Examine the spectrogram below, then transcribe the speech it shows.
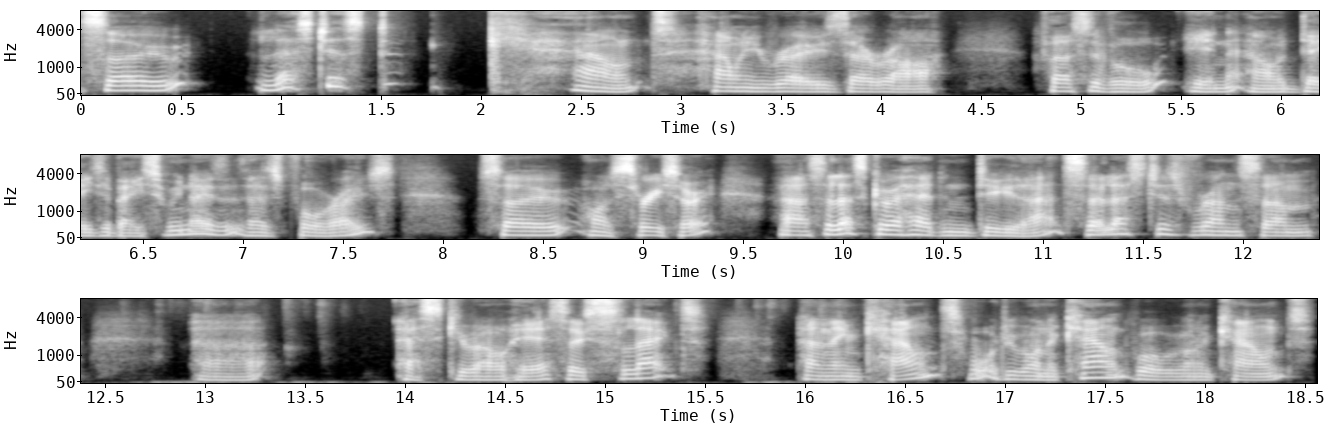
So let's just count how many rows there are, first of all, in our database. We know that there's four rows. So, oh, three, sorry. Uh, so let's go ahead and do that. So let's just run some uh, SQL here. So select and then count. What do we want to count? Well, we want to count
